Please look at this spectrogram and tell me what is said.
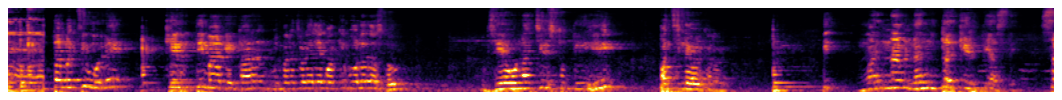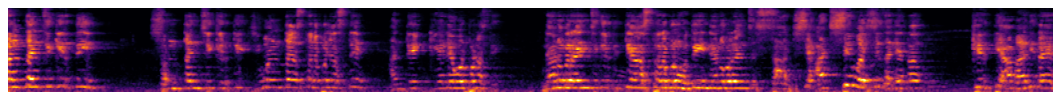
उत्तमची उरे कीर्ती मागे. कारण मी बऱ्याच वेळेला एक वाक्य बोलत असतो जेवणाची स्तुती ही पचल्यावर करावी. मरणा नंतर कीर्ती असते. संतांची कीर्ती संतांची कीर्ती जिवंत असताना पण असते आणि ते केल्यावर पण असते. ज्ञानोबरायांची कीर्ती त्या असताना पण होती. ज्ञानोबरायांचे सातशे आठशे वर्ष झाली आता कीर्ती आभारी आहे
